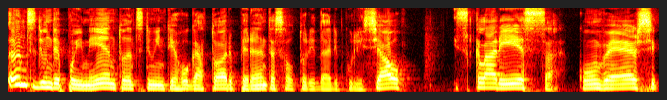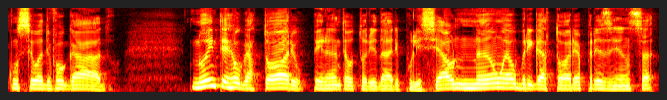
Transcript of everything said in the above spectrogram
antes de um depoimento, antes de um interrogatório perante essa autoridade policial, esclareça, converse com seu advogado. No interrogatório perante a autoridade policial, não é obrigatória a presença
